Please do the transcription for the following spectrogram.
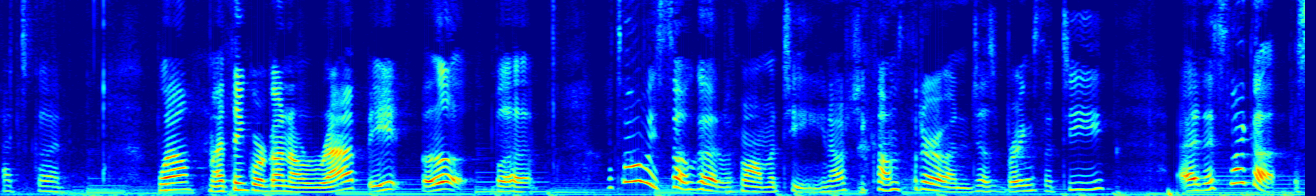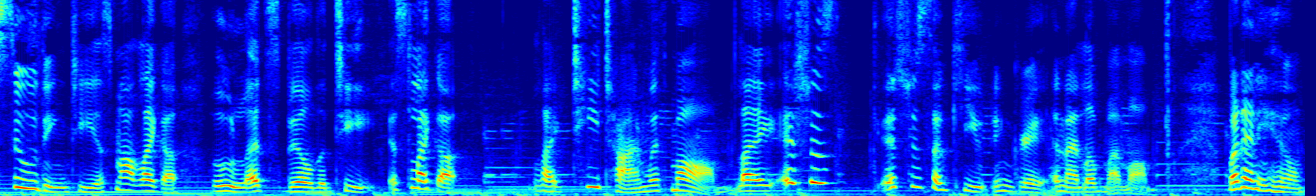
That's good. Well, I think we're gonna wrap it up, but it's always so good with Mama T. You know, she comes through and just brings the tea, and it's like a soothing tea. It's not like a ooh, let's spill the tea. It's like a like tea time with mom. Like it's just it's just so cute and great and I love my mom. But anywho,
